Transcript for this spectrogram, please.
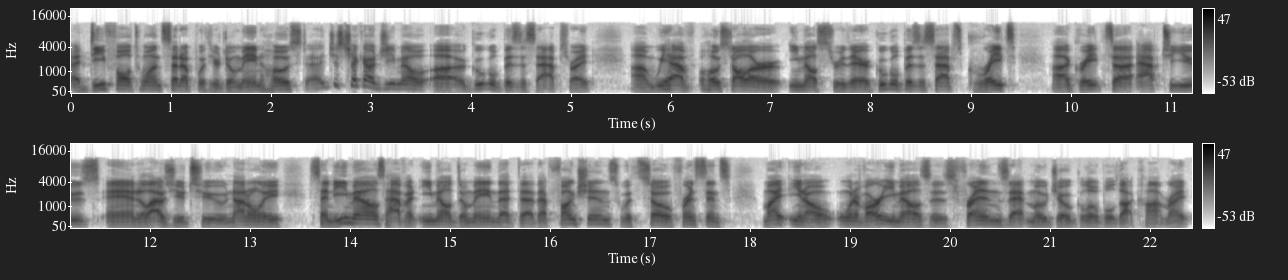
a, default one set up with your domain host. Uh, just check out Gmail uh, or Google Business Apps, right? Um, we have host all our emails through there. Google Business Apps, great. Uh, great uh, app to use and allows you to not only send emails, have an email domain that uh, that functions with. So, for instance, my you know one of our emails is friends at mojoglobal.com, right?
